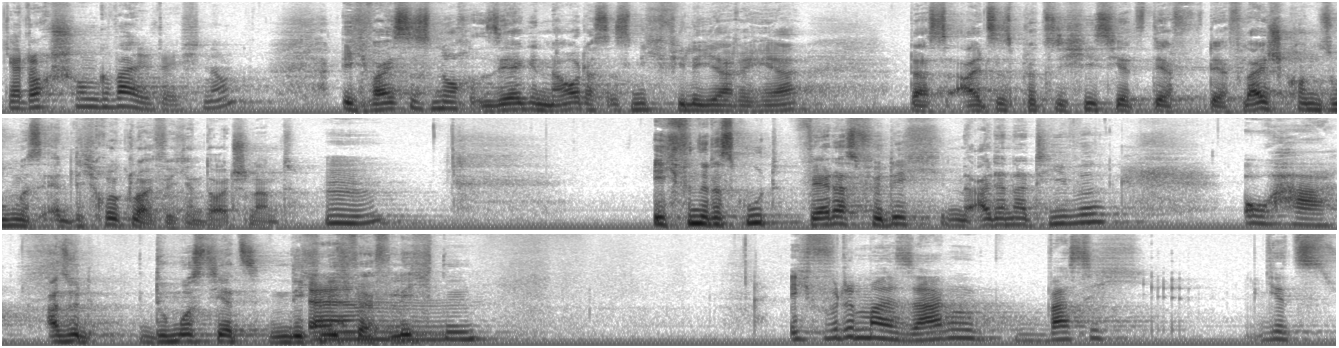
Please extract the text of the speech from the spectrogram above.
ja doch schon gewaltig, ne? Ich weiß es noch sehr genau, das ist nicht viele Jahre her, dass als es plötzlich hieß, jetzt der, der Fleischkonsum ist endlich rückläufig in Deutschland. Ich finde das gut. Wäre das für dich eine Alternative? Oha. Also du musst jetzt dich nicht verpflichten. Ich würde mal sagen, was ich jetzt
